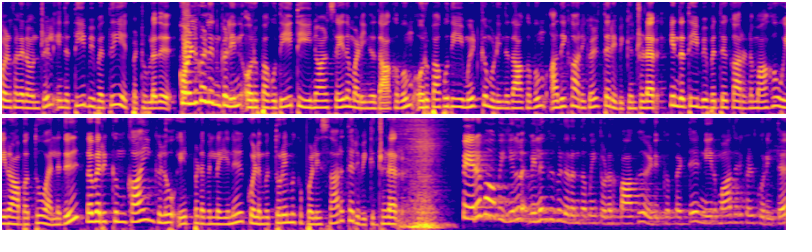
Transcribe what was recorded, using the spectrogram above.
கொள்கலன் ஒன்றில் இந்த தீ விபத்து ஏற்பட்டுள்ளது. கொள்கலன்களின் ஒரு பகுதி தீயினால் சேதமடைந்ததாகவும் ஒரு பகுதியை மீட்க முடிந்ததாகவும் அதிகாரிகள் தெரிவிக்கின்றனர். இந்த தீ விபத்து காரணமாக உயிராபத்தோ அல்லது எவருக்கும் காயங்களோ ஏற்படவில்லை என கொழும்பு துறைமுக போலீசார் தெரிவிக்கின்றனர். பெருவாவியில் விலங்குகள் இருந்தமை தொடர்பாக எடுக்கப்பட்டு நீர்மாதிரிகள் குறித்து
